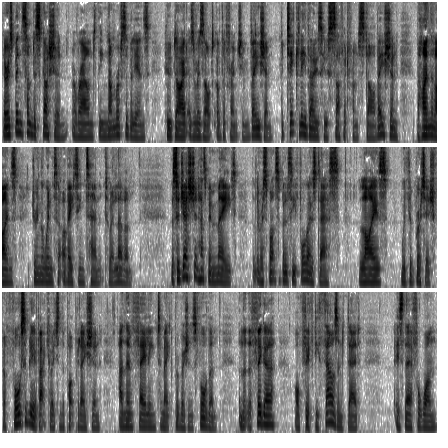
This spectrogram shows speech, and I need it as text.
There has been some discussion around the number of civilians who died as a result of the French invasion, particularly those who suffered from starvation behind the lines during the winter of 1810 to 11. The suggestion has been made that the responsibility for those deaths lies with the British for forcibly evacuating the population and then failing to make provisions for them, and that the figure of 50,000 dead is therefore one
